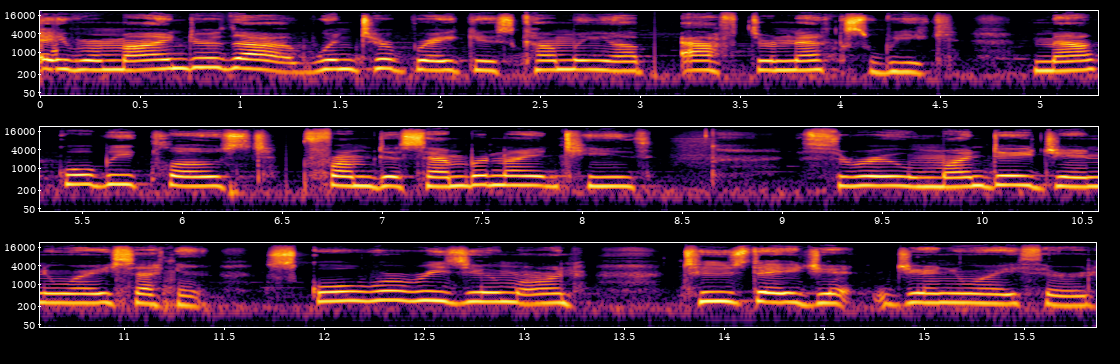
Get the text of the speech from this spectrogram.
A reminder that winter break is coming up after next week. MAC will be closed from December 19th through Monday, January 2nd. School will resume on Tuesday, January 3rd.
